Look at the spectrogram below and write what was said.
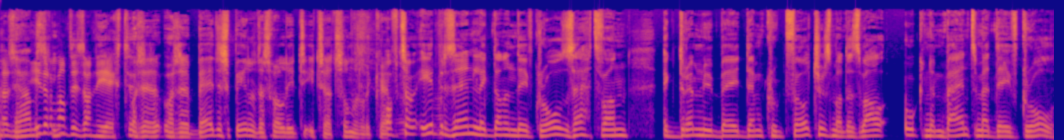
dat is, in ja. Nederland is dat niet echt. hè. waar, zij, waar zij beide spelen, dat is wel iets, iets uitzonderlijks. Of het zou eerder zijn, like dan een Dave Grohl zegt van ik drum nu bij Dem Crooked Vultures, maar dat is wel ook een band met Dave Grohl.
